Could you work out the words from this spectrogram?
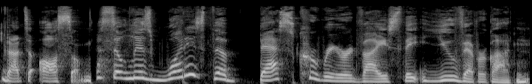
That's awesome. So, Liz, what is the best career advice that you've ever gotten?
